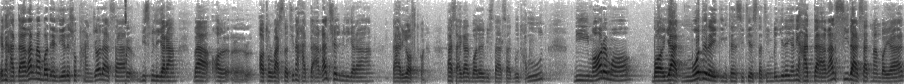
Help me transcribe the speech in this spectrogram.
یعنی حداقل من باید LDL ش رو 50 درصد 20 میلی گرم و آتورواستاتین حداقل 40 میلی گرم دریافت کنم. پس اگر بالای 20 درصد بود بود. بیمار ما باید moderate intensity statin بگیره یعنی حداقل 30 درصد من باید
